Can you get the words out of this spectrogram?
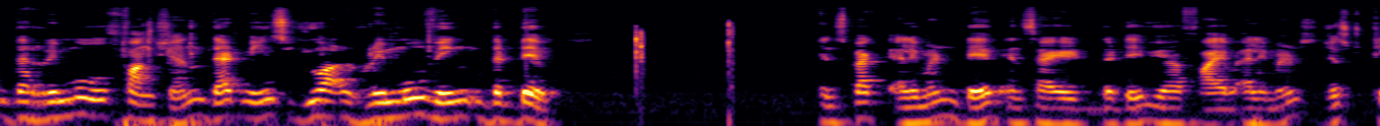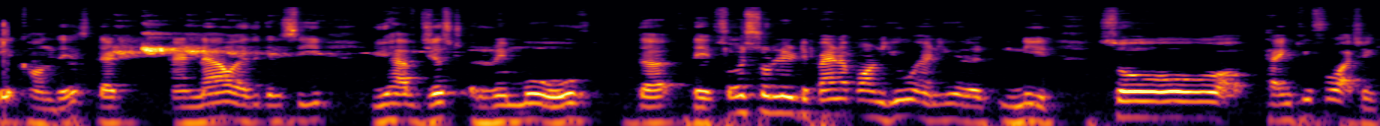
the remove function that means you are removing the div inspect element div inside the div you have five elements. Just click on this that and now as you can see you have just removed the div so it's totally depend upon you and your need. So thank you for watching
